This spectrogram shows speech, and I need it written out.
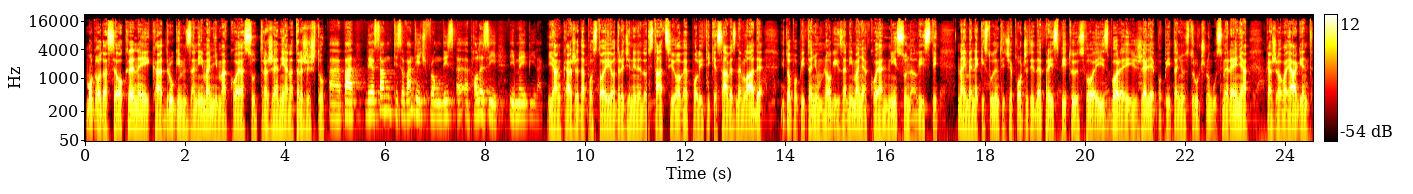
mogao da se okrene i ka drugim zanimanjima koja su traženija na tržištu. Jan kaže da postoji određeni nedostaci ove politike savezne vlade i to po pitanju mnogih zanimanja koja nisu na listi. Naime, neki studenti će početi da preispituju svoje izbore i želje po pitanju stručnog usmerenja, kaže ovaj agent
